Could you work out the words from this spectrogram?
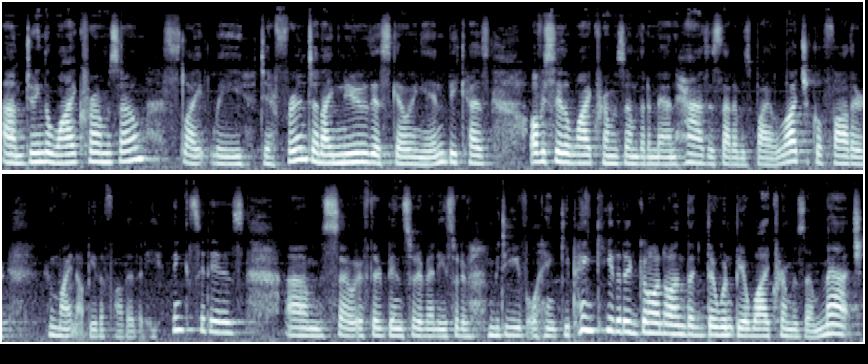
Um, doing the Y chromosome, slightly different, and I knew this going in because obviously the Y chromosome that a man has is that of his biological father, who might not be the father that he thinks it is. Um, so if there'd been sort of any sort of medieval hanky-panky that had gone on, then there wouldn't be a Y chromosome match.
